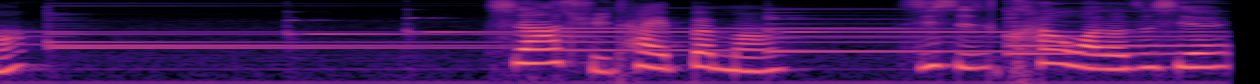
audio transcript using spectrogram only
啊？是阿曲太笨吗？即使看完了这些，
